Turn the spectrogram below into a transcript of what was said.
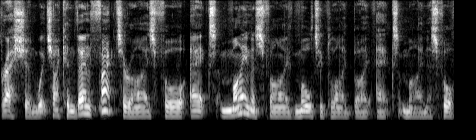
expression, which I can then factorise for x minus 5 multiplied by x minus 4.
